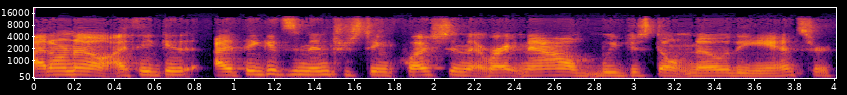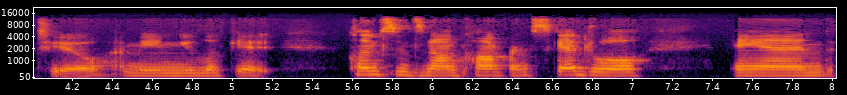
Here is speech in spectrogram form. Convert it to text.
I don't know. I think it, I think it's an interesting question that right now we just don't know the answer to. I mean, you look at Clemson's non-conference schedule, and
